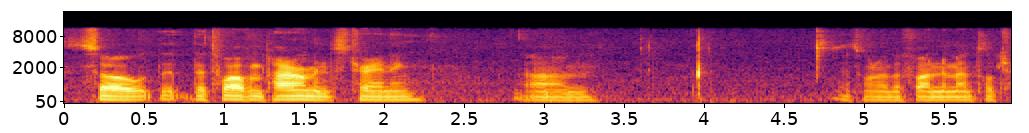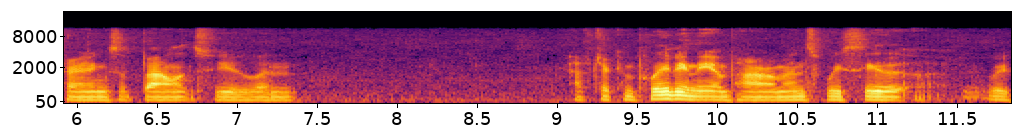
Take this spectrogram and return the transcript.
So the, the 12 empowerments training, um, it's one of the fundamental trainings of Balanced View and after completing the empowerments, we see that we,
